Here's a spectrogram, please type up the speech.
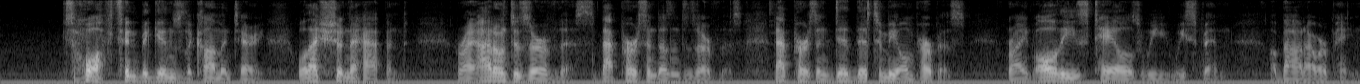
so often begins the commentary. Well, that shouldn't have happened, right? I don't deserve this. That person doesn't deserve this. That person did this to me on purpose, right? All these tales we, we spin about our pain.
